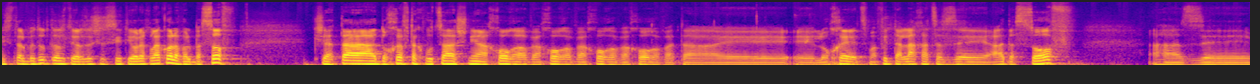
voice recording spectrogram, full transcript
הסתלבטות כזאת על זה שסיטי הולך להכל, אבל בסוף, כשאתה דוחף את הקבוצה השנייה אחורה ואחורה ואחורה ואחורה, ואתה אה, אה, לוחץ, מפעיל את הלחץ הזה עד הסוף, אז אה,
